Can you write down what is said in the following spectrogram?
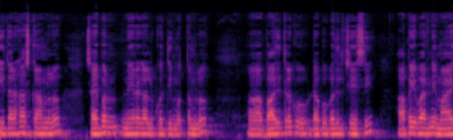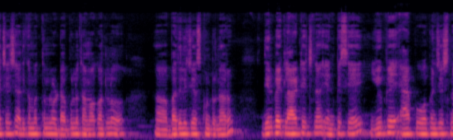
ఈ తరహా స్కామ్లలో సైబర్ నేరగాళ్ళు కొద్ది మొత్తంలో బాధితులకు డబ్బు బదిలీ చేసి ఆపై వారిని మాయ చేసి అధిక మొత్తంలో డబ్బులు తమ అకౌంట్లో బదిలీ చేసుకుంటున్నారు. దీనిపై క్లారిటీ ఇచ్చిన ఎన్పిసిఐ యూపీఐ యాప్ ఓపెన్ చేసిన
